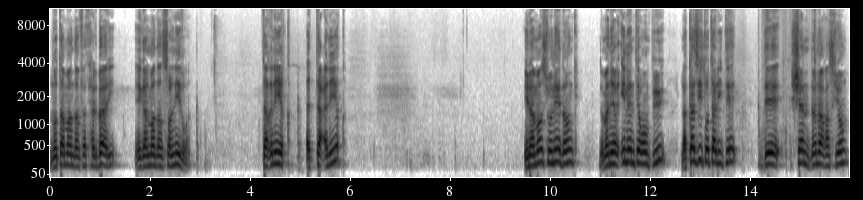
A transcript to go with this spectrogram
notamment dans Fath al-Bari, également dans son livre Taghliq al-Ta'liq, il a mentionné donc de manière ininterrompue la quasi-totalité des chaînes de narration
